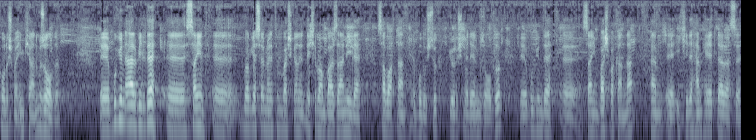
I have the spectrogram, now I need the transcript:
konuşma imkanımız oldu. E, Bugün Erbil'de e, Sayın e, Bölgesel Yönetim Başkanı Neşirvan Barzani ile sabahtan e, buluştuk. Görüşmelerimiz oldu. E, Bugün de e, Sayın Başbakan'la hem e, ikili hem heyetler arası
